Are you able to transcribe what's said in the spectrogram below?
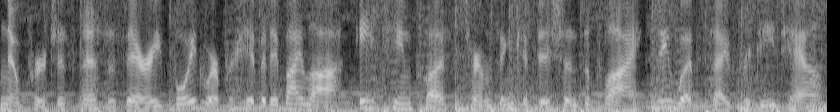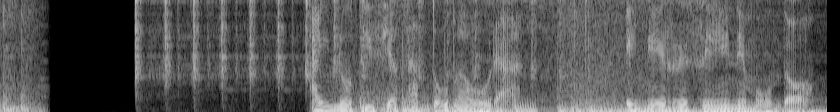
No purchase necessary. Void where prohibited by law. 18 plus terms and conditions apply. See website for details. Hay noticias a toda hora en RCN Mundo.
